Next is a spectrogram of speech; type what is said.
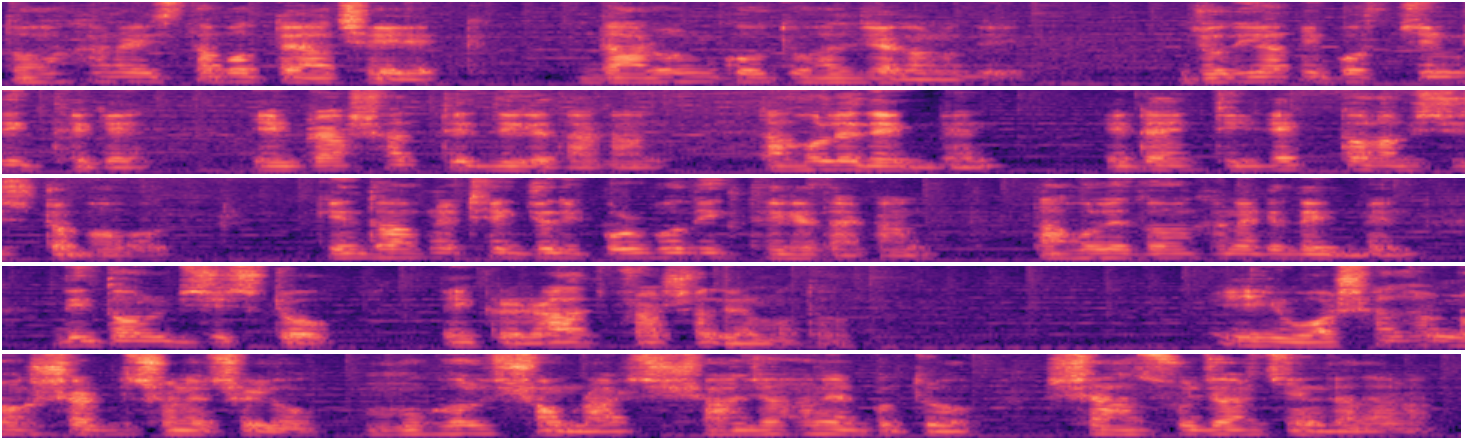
তোয়াখানার স্থাপত্যে আছে এক দারুণ কৌতূহল জাগানো দিক। যদি আপনি পশ্চিম দিক থেকে এই প্রাসাদটির দিকে তাকান, তাহলে দেখবেন এটা একটি একতলা বিশিষ্ট ভবন। কিন্তু আপনি ঠিক যদি পূর্ব দিক থেকে তাকান, তাহলে তো ওখানে দেখবেন দ্বিতল বিশিষ্ট এক রাজপ্রাসাদের মতো। এই অসাধারণ নকশার পিছনে ছিল মুঘল সম্রাট শাহজাহানের পুত্র শাহ সুজার চিন্তাধারা।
